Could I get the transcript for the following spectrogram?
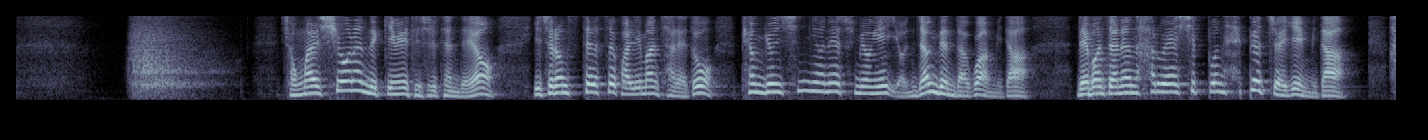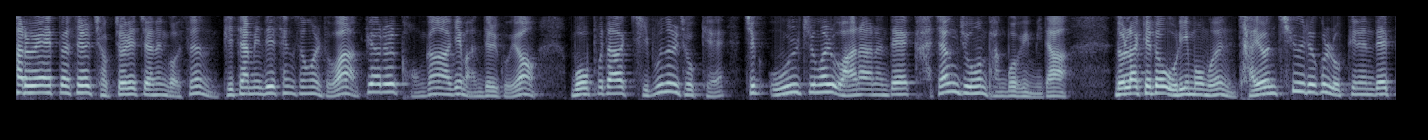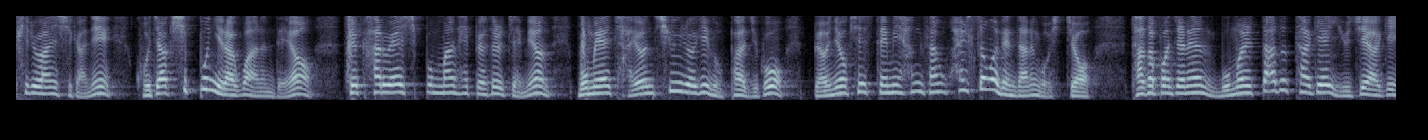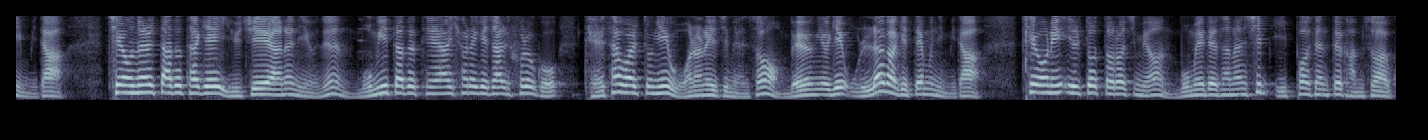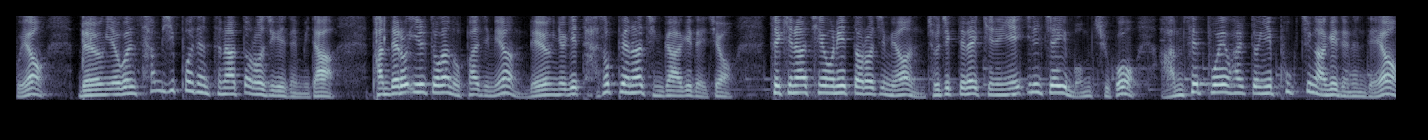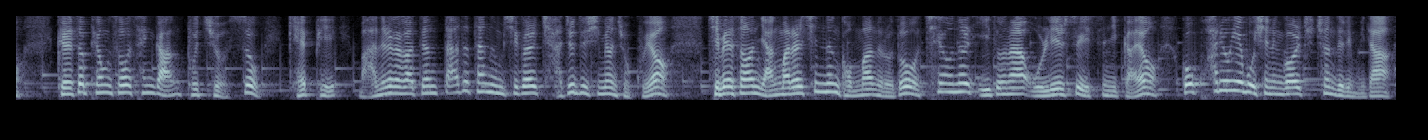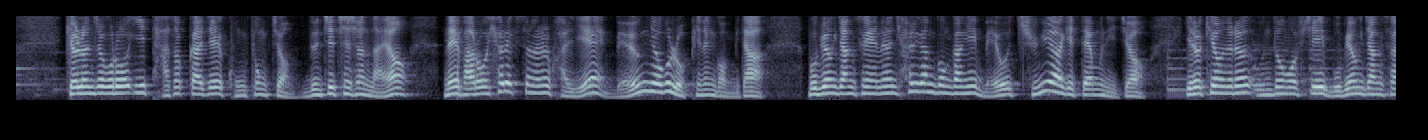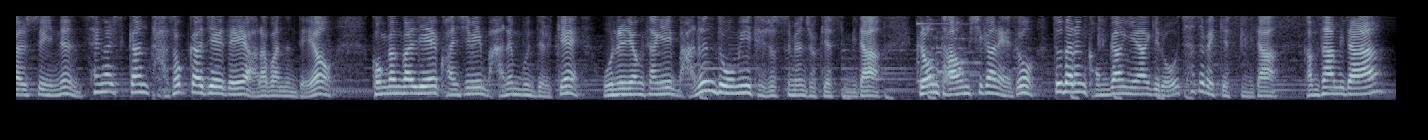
정말 시원한 느낌이 드실 텐데요. 이처럼 스트레스 관리만 잘해도 평균 10년의 수명이 연장된다고 합니다. 네 번째는 하루에 10분 햇볕 쬐기입니다. 하루에 햇볕을 적절히 쬐는 것은 비타민 D 생성을 도와 뼈를 건강하게 만들고요. 무엇보다 기분을 좋게, 즉 우울증을 완화하는 데 가장 좋은 방법입니다. 놀랍게도 우리 몸은 자연 치유력을 높이는 데 필요한 시간이 고작 10분이라고 하는데요. 즉 하루에 10분만 햇볕을 쬐면 몸의 자연 치유력이 높아지고 면역 시스템이 항상 활성화된다는 것이죠. 다섯 번째는 몸을 따뜻하게 유지하기입니다. 체온을 따뜻하게 유지해야 하는 이유는 몸이 따뜻해야 혈액이 잘 흐르고 대사 활동이 원활해지면서 면역력이 올라가기 때문입니다. 체온이 1도 떨어지면 몸의 대사는 12% 감소하고요. 면역력은 30%나 떨어지게 됩니다. 반대로 1도가 높아지면 면역력이 5배나 증가하게 되죠. 특히나 체온이 떨어지면 조직들의 기능이 일제히 멈추고 암세포의 활동이 폭증하게 되는데요. 그래서 평소 생강, 부추, 쑥, 계피, 마늘과 같은 따뜻한 음식을 자주 드시면 좋고요. 집에선 양말을 신는 것만으로도 체온을 2도나 올릴 수 있으니까요. 꼭 활용해 보시는 걸 추천드립니다. 결론적으로 이 다섯 가지의 공통점 눈치채셨나요? 네, 바로 혈액순환을 관리해 면역력을 높이는 겁니다. 무병장수에는 혈관 건강이 매우 중요하기 때문이죠. 이렇게 오늘은 운동 없이 무병장수할 수 있는 생활 습관 다섯 가지에 대해 알아봤는데요. 건강 관리에 관심이 많은 분들께 오늘 영상이 많은 도움이 되셨으면 좋겠습니다. 그럼 다음 시간에도 또 다른 건강 이야기로 찾아뵙겠습니다. 감사합니다.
